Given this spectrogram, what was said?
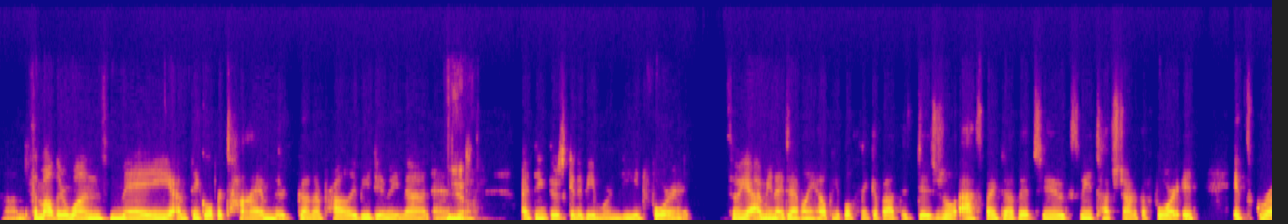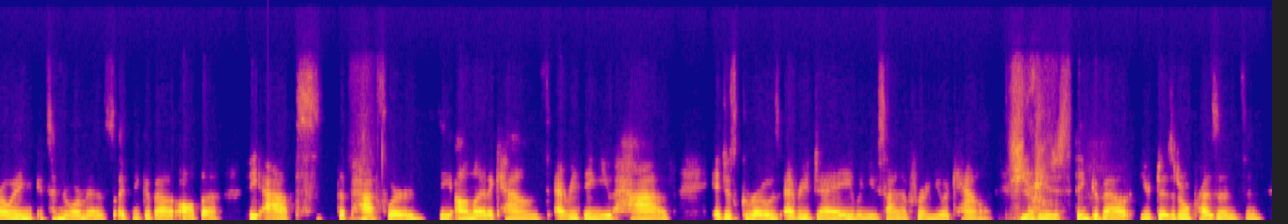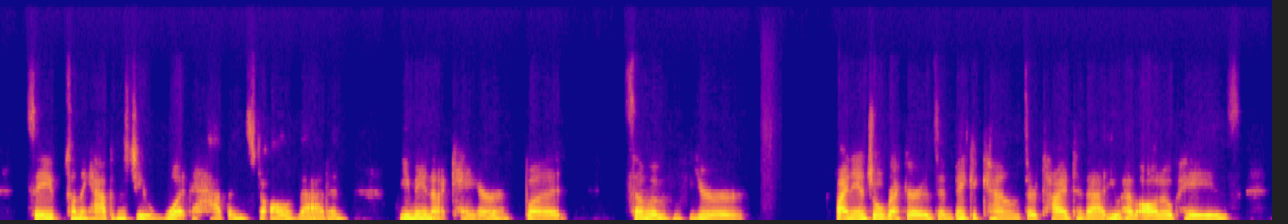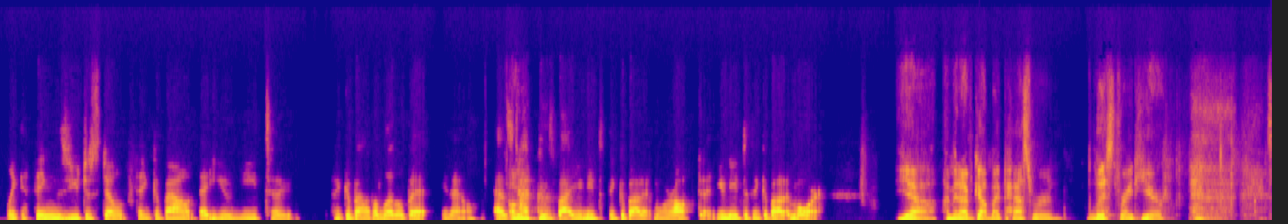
Um, some other ones may, I think over time, they're going to probably be doing that. And yeah. I think there's going to be more need for it so yeah, I mean, I definitely help people think about the digital aspect of it too, because we touched on it before. It it's growing, it's enormous. I think about all the the apps, the mm-hmm. passwords, the online accounts, everything you have. It just grows every day when you sign up for a new account. Yeah. You just think about your digital presence and say something happens to you, what happens to all of that? And you may not care, but some of your financial records and bank accounts are tied to that. You have auto pays, like things you just don't think about that you need to think about a little bit, you know, as oh, time goes by. You need to think about it more often. You need to think about it more. Yeah. I mean, I've got my password list right here.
